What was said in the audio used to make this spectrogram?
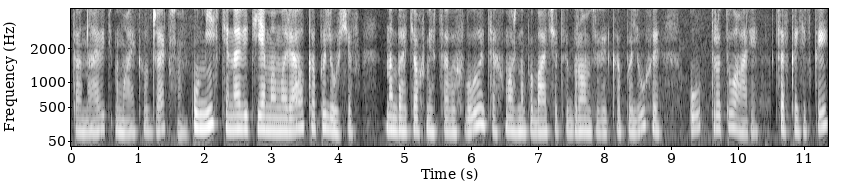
та навіть Майкл Джексон. У місті навіть є меморіал капелюхів. На багатьох місцевих вулицях можна побачити бронзові капелюхи у тротуарі. Це вказівки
